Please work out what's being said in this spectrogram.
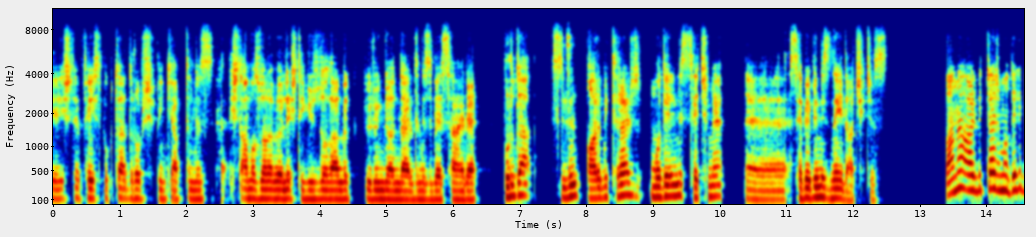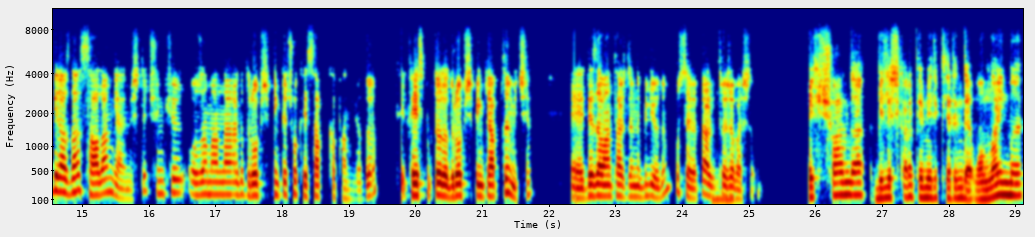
e, işte Facebook'ta dropshipping yaptınız, işte Amazon'a böyle işte 100 dolarlık ürün gönderdiniz vesaire. Burada sizin arbitraj modelini seçme e, sebebiniz neydi açıkçası? Bana arbitraj modeli biraz daha sağlam gelmişti. Çünkü o zamanlarda dropshipping'de çok hesap kapanıyordu. Facebook'ta da dropshipping yaptığım için e, dezavantajlarını biliyordum. Bu sebeple arbitraja başladım. Peki şu anda Birleşik Arap Emirlikleri'nde online mı,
